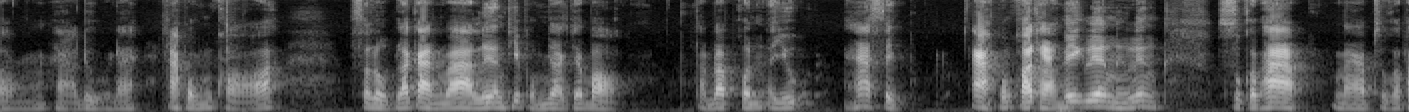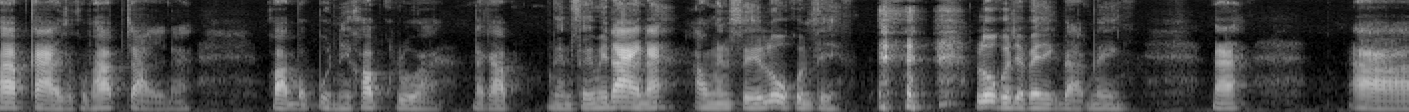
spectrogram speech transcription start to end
ลองหาดูนะอะผมขอสรุปแล้วกันว่าเรื่องที่ผมอยากจะบอกสำหรับคนอายุ 50อะผมขอแถมให้อีกเรื่องหนึ่งเรื่องสุขภาพนะครับสุขภาพกายสุขภาพใจนะความอบอุ่นในครอบครัวนะครับ เงินซื้อไม่ได้นะ เอาเงินซื้อลูกคุณสิ ลูกคุณจะเป็นอีกแบบหนึ่งนะอ่า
